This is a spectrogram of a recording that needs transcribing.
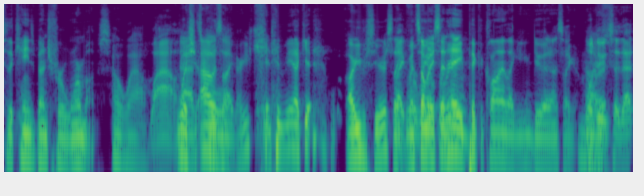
to the Canes bench for warm ups. oh wow Wow. Which That's I was cool. like, "Are you kidding me? I can't. Are you serious?" Like, Like, when for somebody real, for said, "Hey, real? pick a client," like you can do it. I was like, Well, Nice. dude, so that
